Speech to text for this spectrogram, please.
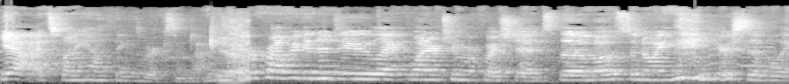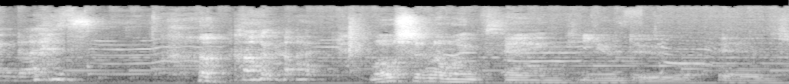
yeah, it's funny how things work sometimes. Yeah. We're probably gonna do like one or two more questions. The most annoying thing your sibling does. oh god. Most annoying thing you do is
